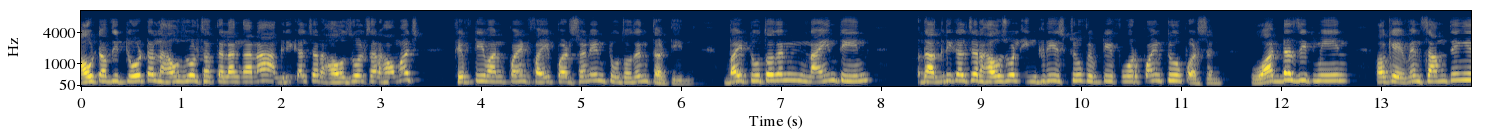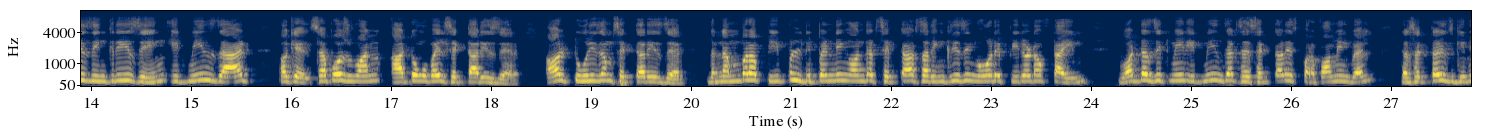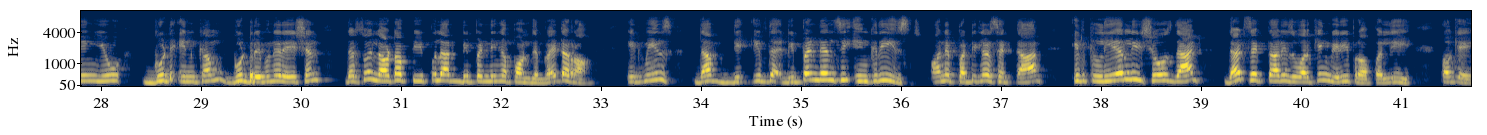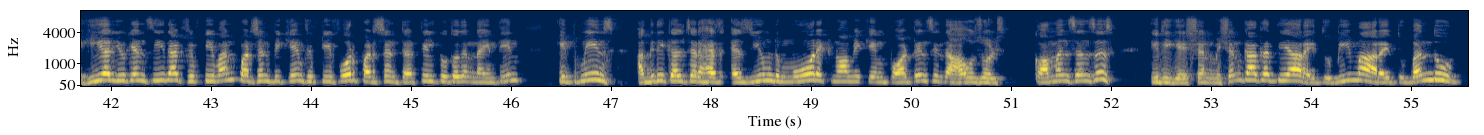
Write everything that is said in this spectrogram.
out of the total households of telangana agriculture households are how much 51.5% in 2013. By 2019, the agriculture household increased to 54.2%. What does it mean? Okay, when something is increasing, it means that, okay, suppose one automobile sector is there or tourism sector is there. The number of people depending on that sectors are increasing over a period of time. What does it mean? It means that the sector is performing well. The sector is giving you good income, good remuneration. That's why a lot of people are depending upon them, right or wrong? it means the if the dependency increased on a particular sector it clearly shows that that sector is working very properly. Okay, here you can see that 51% became 54% till 2019. It means agriculture has assumed more economic importance in the households. Common census, irrigation Mission Kakatiya, Raitu Bima, Raitu Bandhu,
